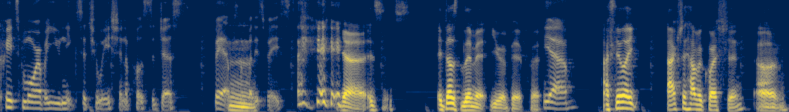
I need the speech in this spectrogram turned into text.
creates more of a unique situation opposed to just bam Mm. somebody's face yeah, it's it's it does limit you a bit, but yeah I feel like I actually have a question. Um,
